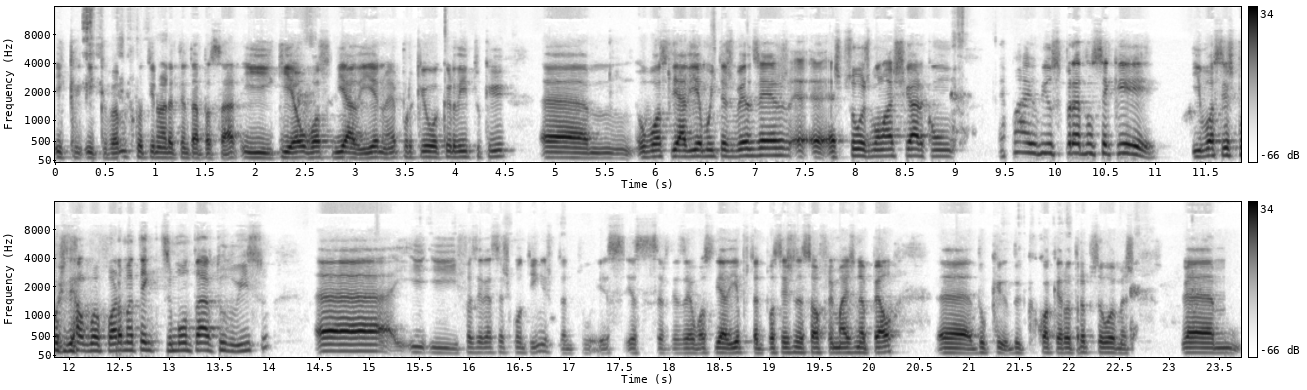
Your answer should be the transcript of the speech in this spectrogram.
e que, e que vamos continuar a tentar passar e que é o vosso dia a dia, não é? Porque eu acredito que um, o vosso dia a dia muitas vezes é, é, é as pessoas vão lá chegar com epá, eu vi o spread não sei quê, e vocês depois de alguma forma têm que desmontar tudo isso uh, e, e, fazer essas continhas, portanto, esse, esse certeza é o vosso dia a dia, portanto, vocês ainda sofrem mais na pele uh, do, que, do que qualquer outra pessoa, mas um,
